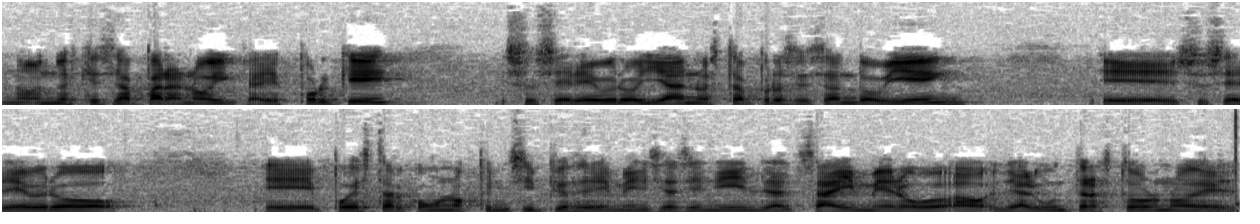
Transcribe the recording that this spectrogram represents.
No, no es que sea paranoica, es porque su cerebro ya no está procesando bien eh, su cerebro eh, puede estar con unos principios de demencia senil, de Alzheimer o, de algún trastorno del,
